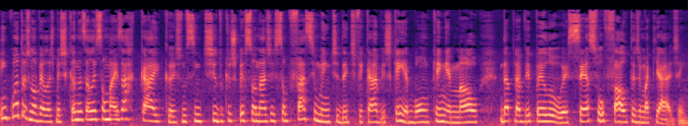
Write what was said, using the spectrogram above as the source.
Enquanto as novelas mexicanas elas são mais arcaicas, no sentido que os personagens são facilmente identificáveis, quem é bom, quem é mal, dá para ver pelo excesso ou falta de maquiagem.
